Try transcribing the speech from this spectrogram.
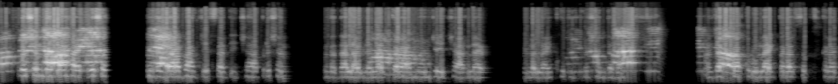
करा हाय प्रशांत दादा चहा प्रशांत लावलेला करा म्हणजे चार लावलेला लाईक होती प्रशांत दादा आता पाकरू लाईक करा सबस्क्राईब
